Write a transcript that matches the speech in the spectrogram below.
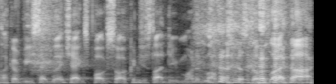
like a reset glitch Xbox so I could just like do modded lobbies and stuff like that.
